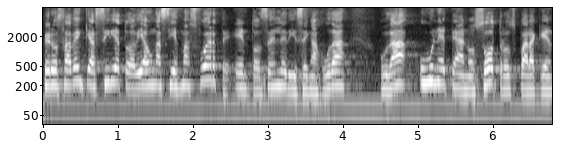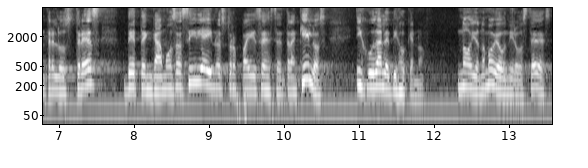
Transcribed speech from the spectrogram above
Pero saben que Asiria todavía aún así es más fuerte. Entonces le dicen a Judá, Judá, únete a nosotros para que entre los tres detengamos a Siria y nuestros países estén tranquilos. Y Judá les dijo que no. No, yo no me voy a unir a ustedes.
